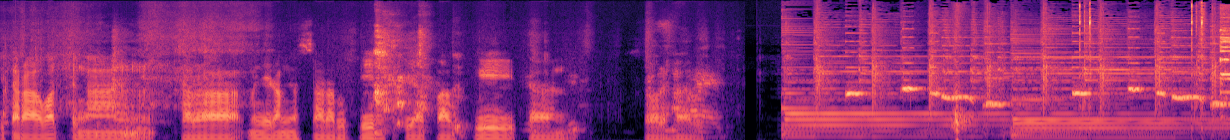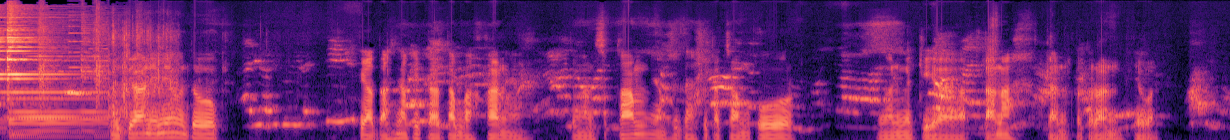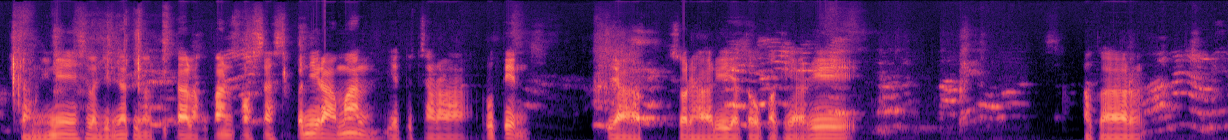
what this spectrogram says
Kita rawat dengan cara menyiramnya secara rutin setiap pagi dan sore hari kemudian ini untuk di atasnya kita tambahkan ya dengan sekam yang sudah kita campur dengan media tanah dan kotoran hewan. Dan ini selanjutnya tinggal kita lakukan proses penyiraman yaitu cara rutin. Ya sore hari atau pagi hari agar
